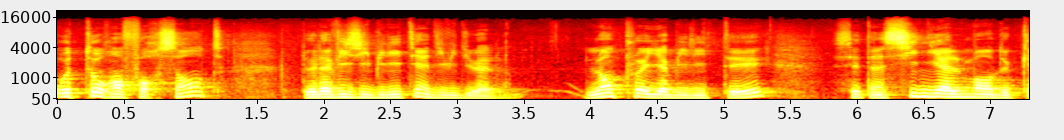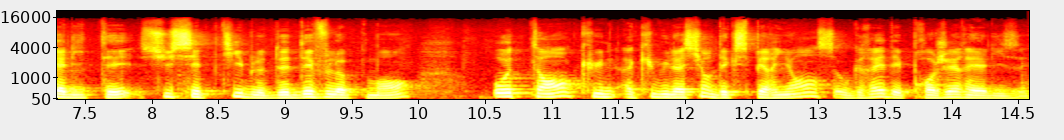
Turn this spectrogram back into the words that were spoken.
auto-renforçante de la visibilité individuelle. L'employabilité, c'est un signalement de qualité susceptible de développement autant qu'une accumulation d'expérience au gré des projets réalisés.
